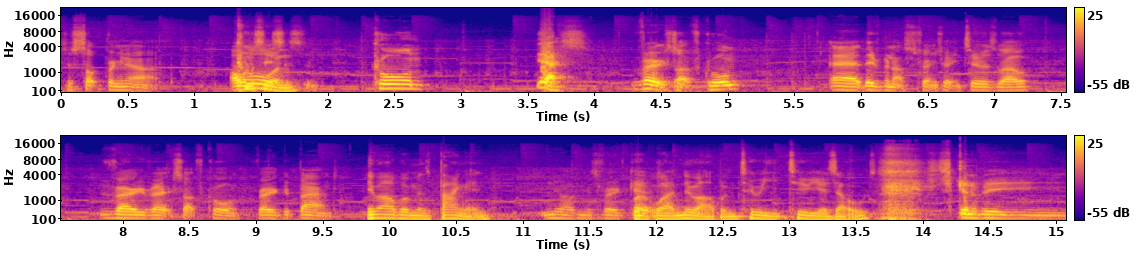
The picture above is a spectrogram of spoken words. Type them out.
Just stop bringing it up. I want to see System. Korn. Yes, very excited for Korn. Uh, they've been out to 2022 as well. Very very excited for Korn. Very good band. New album is banging. New album is very good. well, new album, two two years old. It's gonna be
